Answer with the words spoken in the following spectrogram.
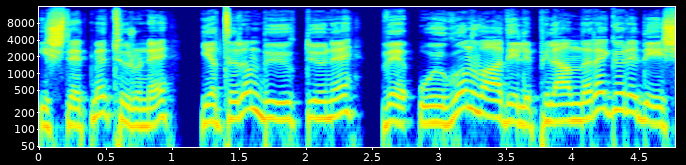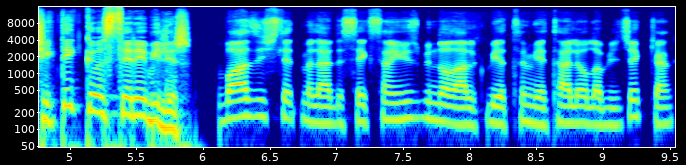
işletme türüne, yatırım büyüklüğüne ve uygun vadeli planlara göre değişiklik gösterebilir. Bazı işletmelerde 80-100 bin dolarlık bir yatırım yeterli olabilecekken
